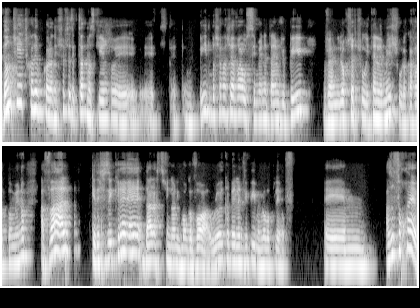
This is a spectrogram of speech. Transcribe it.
דונצ'יץ', קודם כל, אני חושב שזה קצת מזכיר אה, את, ביט בשנה שעברה, הוא סימן את ה-MVP, ואני לא חושבת שהוא ייתן למישהו לקחת אותו ממנו, אבל כדי שזה יקרה, דאלאס צריכים גם לגמור גבוה, הוא לא יקבל MVP אם הם לא בפלייאוף. אמ, אז הוא סוחב.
